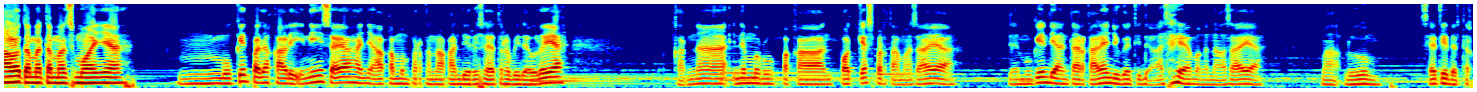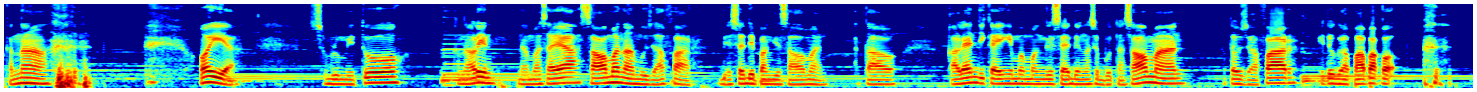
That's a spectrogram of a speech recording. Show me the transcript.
Halo teman-teman semuanya. Hmm, mungkin pada kali ini saya hanya akan memperkenalkan diri saya terlebih dahulu ya. Karena ini merupakan podcast pertama saya. Dan mungkin di antara kalian juga tidak ada yang mengenal saya. Maklum, saya tidak terkenal. oh iya, sebelum itu kenalin nama saya Salman Al Muzaffar, biasa dipanggil Salman atau kalian jika ingin memanggil saya dengan sebutan Salman atau Zafar, itu gak apa-apa kok.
